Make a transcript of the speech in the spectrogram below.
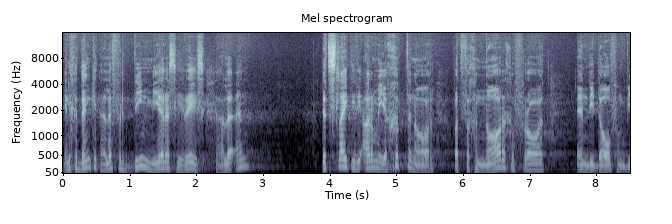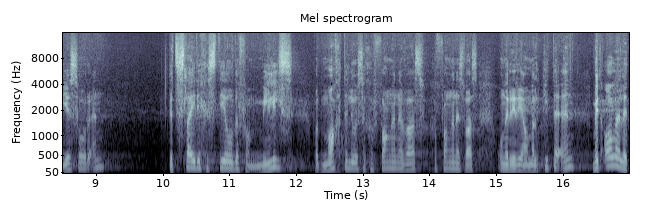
en gedink het hulle verdien meer as die res, hulle in. Dit sluit hierdie arme Egiptenaar wat vir genade gevra het in die dal van Besor in. Dit sluit die gesteelde families wat magtelose gevangene was, gevangenes was onder hierdie Amalekiete in met al hulle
